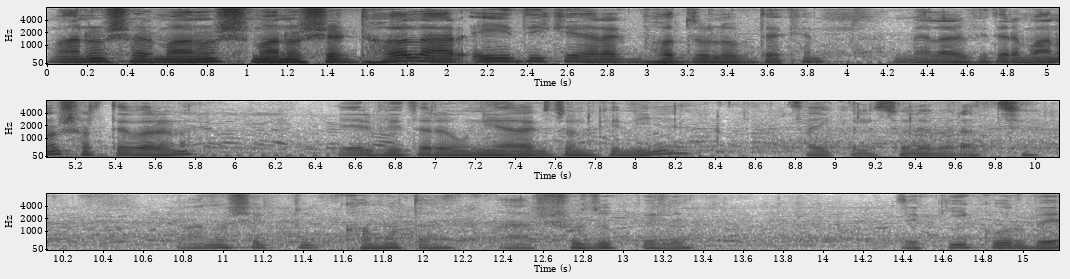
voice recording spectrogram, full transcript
মানুষ আর মানুষ, মানুষের ঢল। আর এই দিকে আর এক ভদ্রলোক দেখেন। মেলার ভিতরে মানুষ হাঁটতে পারে না। এর ভিতরে উনি আর একজনকে নিয়ে সাইকেলে চলে বেড়াচ্ছে। মানুষ একটু ক্ষমতা আর সুযোগ পেলে যে কি করবে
